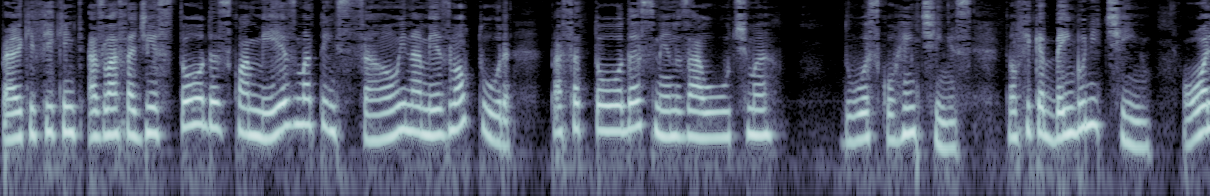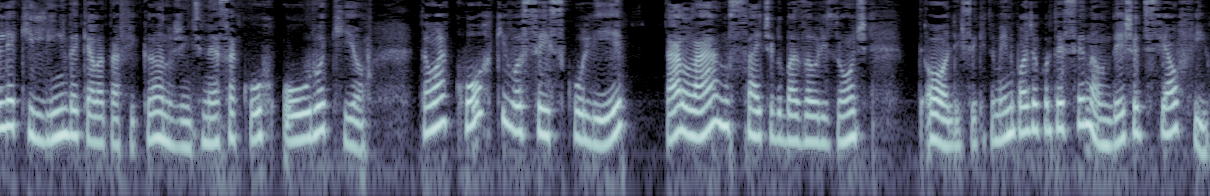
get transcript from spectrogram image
Para que fiquem as laçadinhas todas com a mesma tensão e na mesma altura. Passa todas, menos a última, duas correntinhas. Então, fica bem bonitinho. Olha que linda que ela tá ficando, gente, nessa cor ouro aqui, ó. Então, a cor que você escolher, tá? Lá no site do Bazar Horizonte. Olha, isso aqui também não pode acontecer, não. Deixa desfiar o fio.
